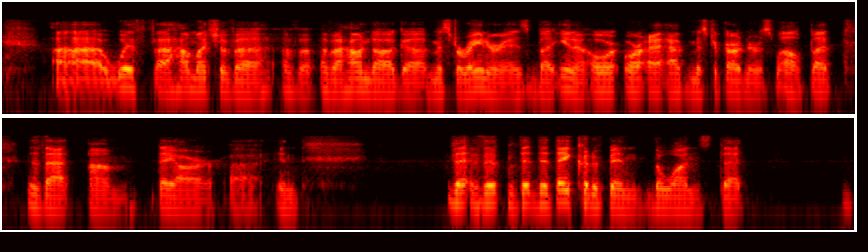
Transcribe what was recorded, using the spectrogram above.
uh, with uh, how much of a of a of a hound dog uh, Mr. Rayner is, but you know, or or uh, uh, Mr. Gardner as well, but that um, they are uh, in that, that that they could have been the ones that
